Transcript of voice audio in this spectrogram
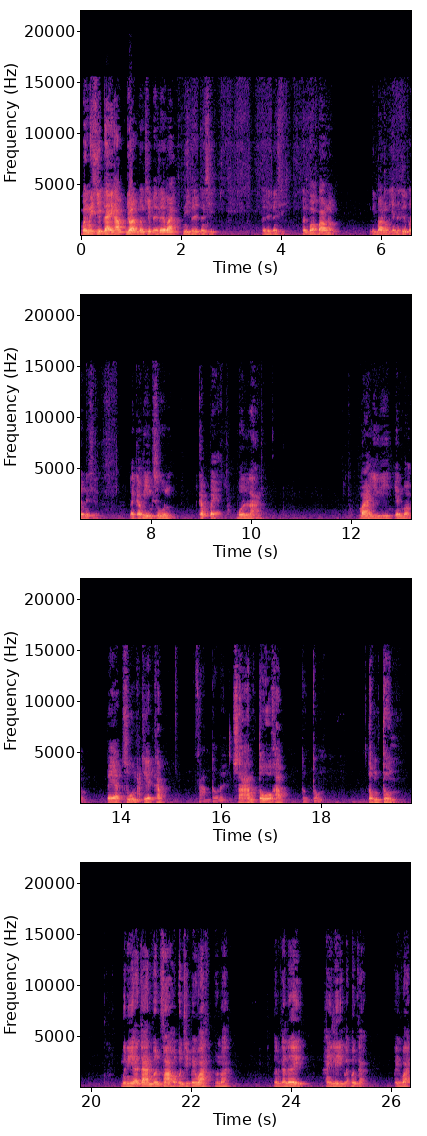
เบิ่งในคลิปได้ครับหย้อนเบิ่งคลิปได้เลยว่านี่เพิ่นจังสิเพิ่นเฮ็ดจังสิเพิ่นบอกเบาหนอง นี่บ้านหนองเขียนนั่นคือเพิ่นนี่สิแล้วก็วิ่งศูนย์กับแปดบนลาง มาอีหลีเห็นบอกแปดศูนย์เจ็ดครับสามตัวเลยสามโตวครับ ตรงตรงตรงๆมื้อนี้อาจารย์เพิ่นฝ้าวเพิ่นสิไปวัดเพิ่นว่าเพิ่นก็เลยให้เลขแล้วเพิ่นก็ไปวัด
